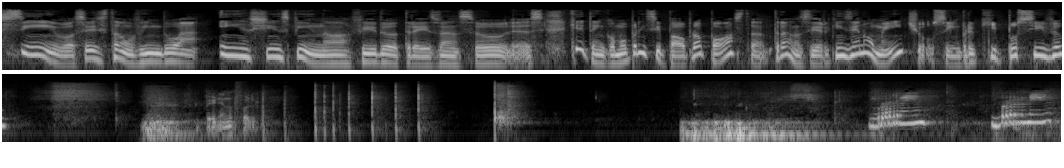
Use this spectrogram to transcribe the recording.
Sim, vocês estão ouvindo a este spin-off do Três Vassouras, que tem como principal proposta trazer quinzenalmente ou sempre que possível. Perdendo fôlego. Brrr, brrr.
